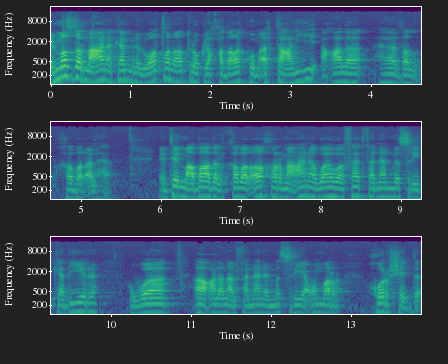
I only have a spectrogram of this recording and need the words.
المصدر معانا كم من الوطن؟ أترك لحضراتكم التعليق على هذا الخبر الهام. ننتقل مع بعض الخبر آخر معانا ووفاة فنان مصري كبير وأعلن الفنان المصري عمر خورشيد.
